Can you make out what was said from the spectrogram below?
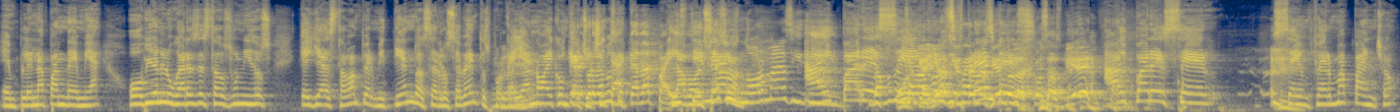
en plena pandemia. Obvio, en lugares de Estados Unidos que ya estaban permitiendo hacer los eventos, porque allá no hay con Y que recordemos que cada país La tiene sus normas y- y Al parecer, vamos a Porque allá se están haciendo las cosas bien. al parecer, se enferma Pancho,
